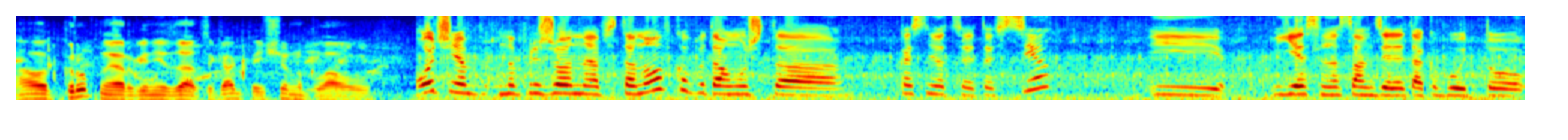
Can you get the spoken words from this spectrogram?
А вот крупные организации как-то еще на плаву. Очень напряженная обстановка, потому что коснется это всех. И если на самом деле так и будет, то,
